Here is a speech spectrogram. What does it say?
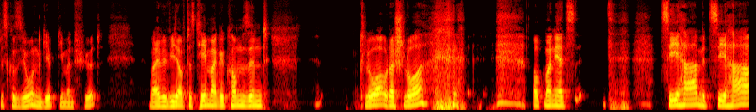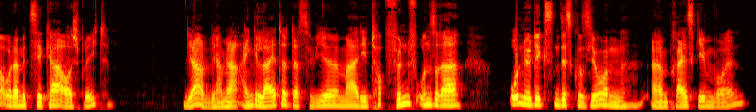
Diskussionen gibt, die man führt, weil wir wieder auf das Thema gekommen sind, Chlor oder Schlor. Ob man jetzt CH mit CH oder mit CK ausspricht. Ja, wir haben ja eingeleitet, dass wir mal die Top 5 unserer unnötigsten Diskussionen ähm, preisgeben wollen.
